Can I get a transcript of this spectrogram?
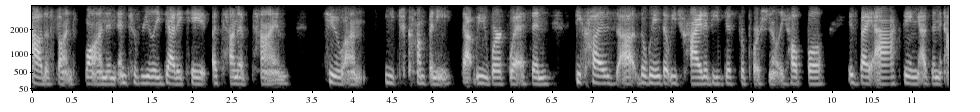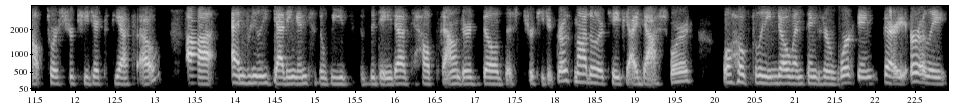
out of fund one and, and to really dedicate a ton of time to um, each company that we work with. And because uh, the way that we try to be disproportionately helpful is by acting as an outsourced strategic CFO. Uh, and really getting into the weeds of the data to help founders build the strategic growth model or KPI dashboard will hopefully know when things are working very early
